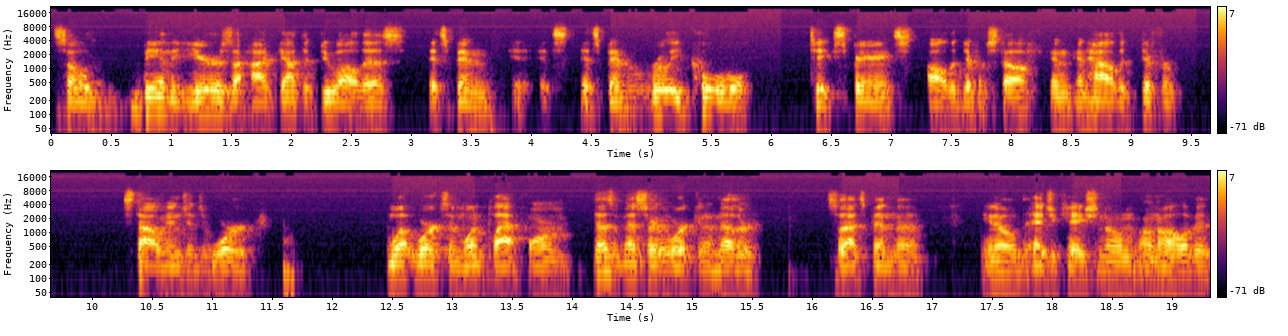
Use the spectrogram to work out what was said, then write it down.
So being the years I've got to do all this, it's been it's it's been really cool to experience all the different stuff and, and how the different style engines work. What works in one platform doesn't necessarily work in another. So that's been the, you know, the education on on all of it.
